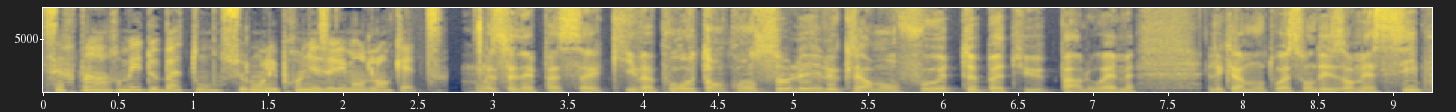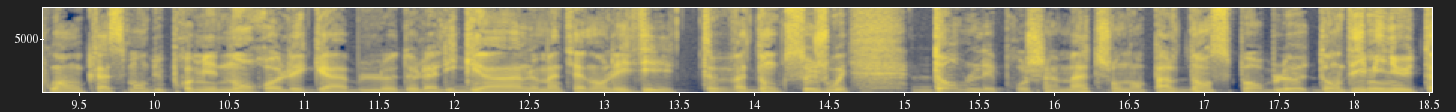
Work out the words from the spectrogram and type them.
certains armés de bâtons, selon les premiers éléments de l'enquête. Ce n'est pas ça qui va pour autant consoler le Clermont Foot, battu par l'OM. Les Clermontois sont désormais à 6 points au classement du premier non relégable de la Ligue 1. Le maintien dans l'élite va donc se jouer dans les prochains matchs. On en parle dans Sport Bleu dans 10 minutes.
